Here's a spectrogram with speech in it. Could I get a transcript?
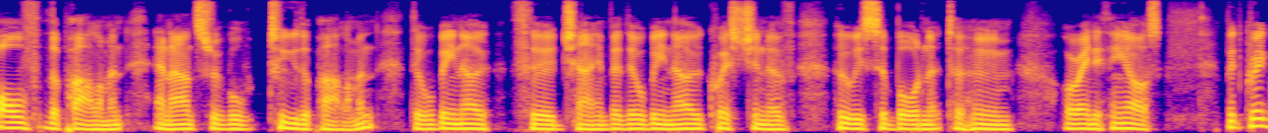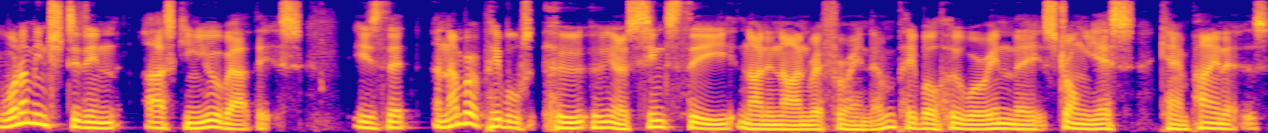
of the Parliament and answerable to the Parliament. There will be no third chamber. There will be no question of who is subordinate to whom or anything else. But Greg, what I'm interested in asking you about this is that a number of people who, who, you know, since the 99 referendum, people who were in the strong yes campaigners,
